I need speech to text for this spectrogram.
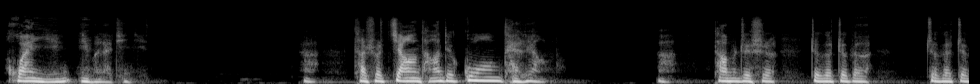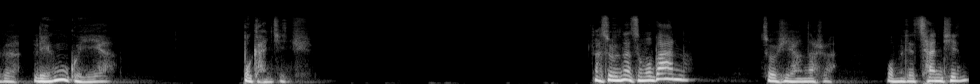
欢迎你们来听经。”啊，他说讲堂的光太亮了，啊，他们这是这个这个这个这个灵鬼呀，不敢进去。那所以那怎么办呢？周锡祥他说：“我们的餐厅。”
